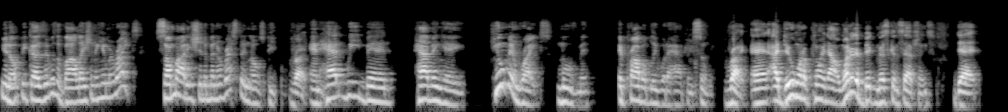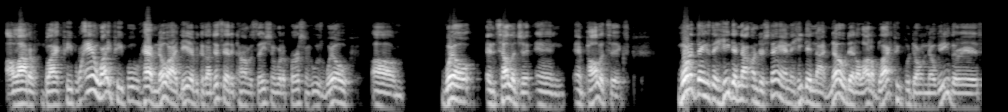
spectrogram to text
You know, because it was a violation of human rights. Somebody should have been arresting those people. Right. And had we been having a human rights movement, it probably would have happened sooner. Right. And I do want to point out one of the big misconceptions that a lot of black people and white people have no idea because I just had a conversation with a person who's well um well intelligent in in politics. One of the things that he did not understand and he did not know that a lot of black people don't know either is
